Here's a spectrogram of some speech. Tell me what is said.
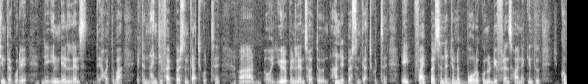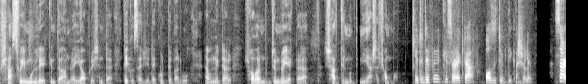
চিন্তা করে যে ইন্ডিয়ান লেন্স হয়তো বা এটা নাইনটি ফাইভ পার্সেন্ট কাজ করছে, আর ইউরোপিয়ান লেন্স হয়তো হান্ড্রেড পার্সেন্ট কাজ করছে। এই ফাইভ পার্সেন্টের জন্য বড় কোনো ডিফারেন্স হয় না, কিন্তু খুব সাশ্রয়ী মূল্যে কিন্তু আমরা এই অপারেশনটা ফেকো সার্জারিটা করতে পারব, এবং এটা সবার জন্যই একটা সাধ্যের মধ্যে নিয়ে আসা সম্ভব। এটা ডেফিনেটলি স্যার একটা পজিটিভ দিক আসলে। স্যার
